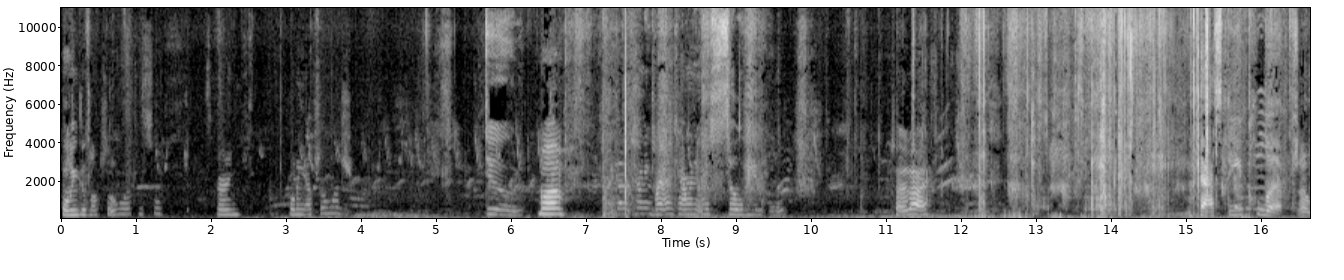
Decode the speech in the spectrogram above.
Holding this up so much. It's so starting holding it up so much. Dude, But I got it turning bright on camera and it was so beautiful. so did I. That's the eclipse. Oh,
